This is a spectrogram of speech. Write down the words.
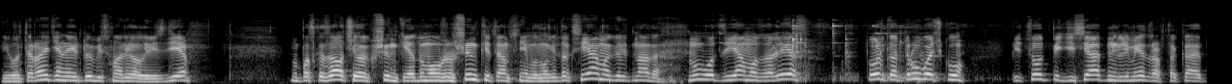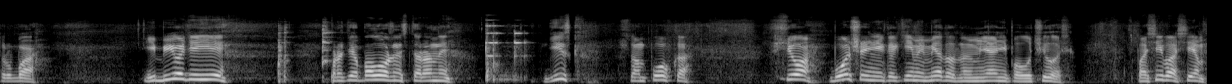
И в интернете, на ютубе смотрел, и везде. Ну, подсказал человек в шинке, я думал, уже в шинке там сниму. Он говорит, так с ямы, говорит, надо. Ну, вот в яму залез, только трубочку, 550 миллиметров такая труба. И бьете ей с противоположной стороны диск, штамповка. Все, больше никакими методами у меня не получилось. Спасибо всем.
